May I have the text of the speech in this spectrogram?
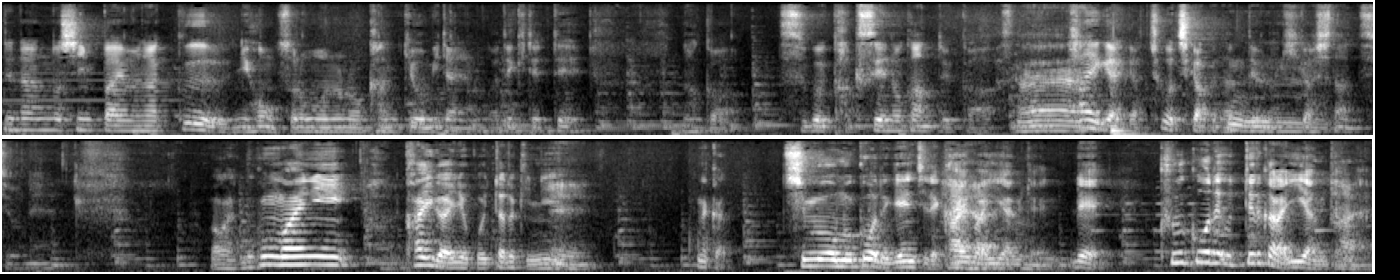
で何の心配もなく日本そのものの環境みたいなのができててなんかすごい覚醒の感というかー。海外が超近くなったような気がしたんですよね、わかる僕も前にはい。海外旅行行った時に、えなんか SIM を向こうで現地で買えばいいやみたいな、で空港で売ってるからいいやみたいな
